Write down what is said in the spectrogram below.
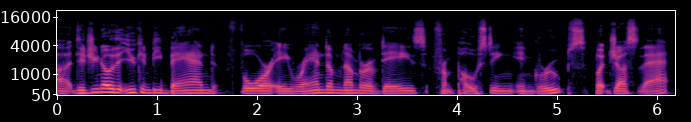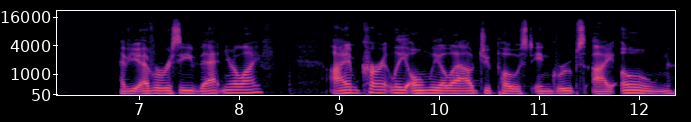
Uh, did you know that you can be banned for a random number of days from posting in groups, but just that? Have you ever received that in your life? I am currently only allowed to post in groups I own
